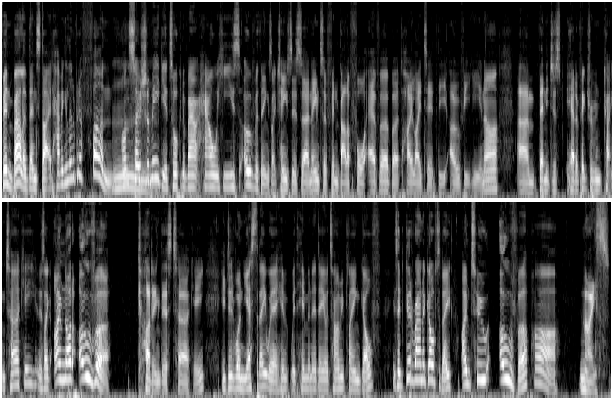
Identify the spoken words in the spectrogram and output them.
Finn Balor then started having a little bit of fun on social Mm. media, talking about how he's over things, like changed his uh, name to Finn Balor Forever, but highlighted the O V E and R. Um, then he just he had a picture of him cutting turkey, and he's like, "I'm not over." Cutting this turkey. He did one yesterday where him with him and Hideo Itami playing golf. He said, "Good round of golf today. I'm too over par." Nice.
